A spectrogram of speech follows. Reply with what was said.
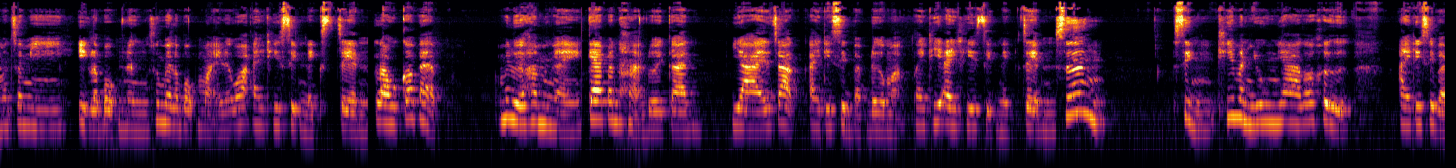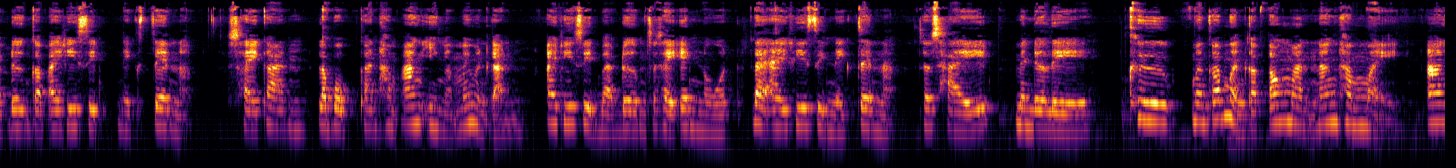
มันจะมีอีกระบบหนึ่งซึ่งเป็นระบบใหม่เรียกว่า IT s i t Next Gen เราก็แบบไม่รู้จะทำยังไง แก้ปัญหาโดยการย้ายจาก IT s i t แบบเดิมอะไปที่ IT s i t Next Gen ซึ่งสิ่งที่มันยุ่งยากก็คือ IT s i t แบบเดิมกับ IT s i t Next Gen อะใช้การระบบการทำอ้างอิงอะไม่เหมือนกัน IT s i t แบบเดิมจะใช้ EndNote แต่ IT s i t Next Gen อะจะใช้ Mendeley คือมันก็เหมือนกับต้องมานั่งทำใหม่อ้าง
